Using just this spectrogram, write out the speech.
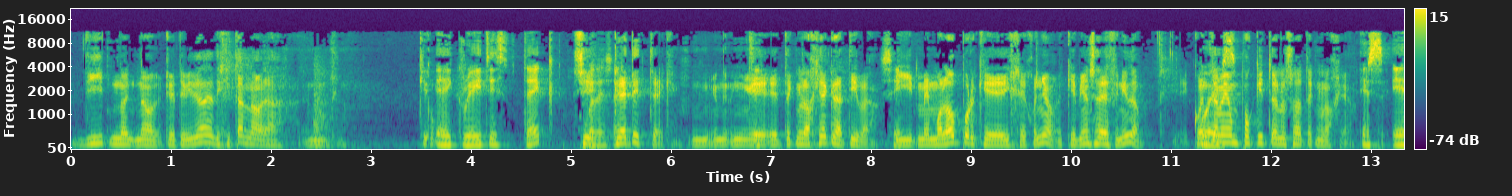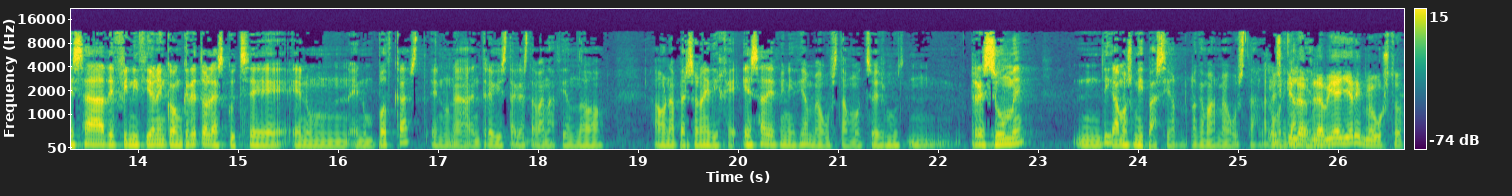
di- no, no, creatividad digital no era... Eh, Creative Tech, Sí. Creative Tech, mm, eh, tecnología creativa. Sí. Y me moló porque dije, coño, qué bien se ha definido. Cuéntame Pues- un poquito el uso de tecnología. Es, esa definición en concreto la escuché en un, en un podcast, en una entrevista que estaban haciendo a una persona y dije, esa definición me gusta mucho, es mu- mm, resume, digamos, mi pasión, lo que más me gusta. La es que lo, vi ayer y me gustó.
